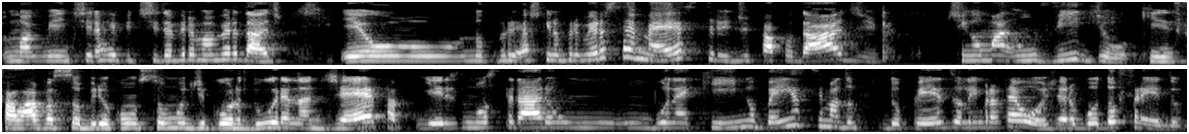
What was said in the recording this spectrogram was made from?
uma mentira repetida vira uma verdade. Eu, no- acho que no primeiro semestre de faculdade, tinha uma- um vídeo que falava sobre o consumo de gordura na dieta e eles mostraram um, um bonequinho bem acima do, do peso, eu lembro até hoje, era o Godofredo.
